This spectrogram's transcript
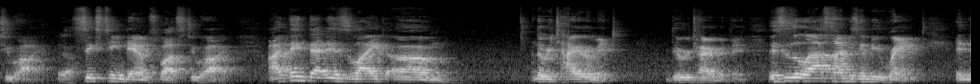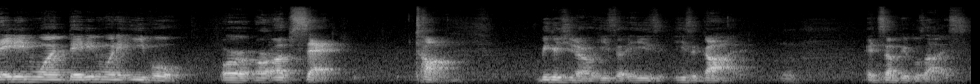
too high. Yeah. 16 damn spots too high. I think that is like um, the retirement, the retirement thing. This is the last time he's gonna be ranked, and they didn't want they didn't want to evil or or upset Tom because you know he's a he's he's a god in some people's eyes,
